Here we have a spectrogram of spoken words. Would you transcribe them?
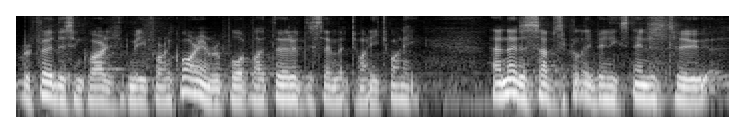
referred this inquiry to the committee for inquiry and report by 3rd of December 2020, and that has subsequently been extended to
